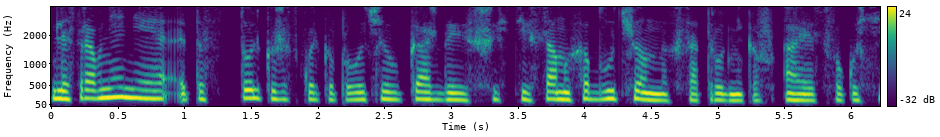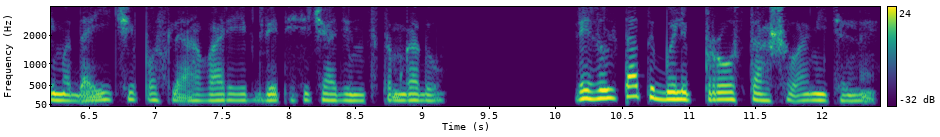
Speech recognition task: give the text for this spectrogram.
Для сравнения, это столько же, сколько получил каждый из шести самых облученных сотрудников АЭС Фукусима Даичи после аварии в 2011 году. Результаты были просто ошеломительны.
